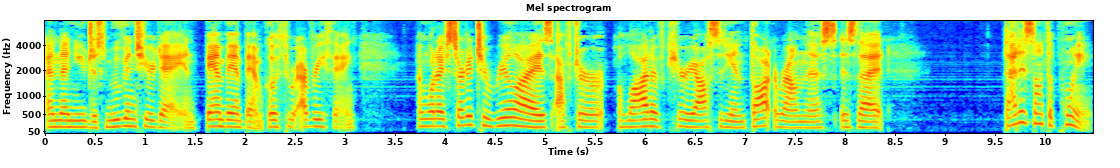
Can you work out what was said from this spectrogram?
and then you just move into your day and bam, bam, bam, go through everything. And what I've started to realize after a lot of curiosity and thought around this is that that is not the point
